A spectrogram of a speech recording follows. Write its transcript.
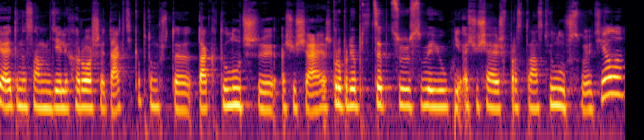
А это на самом деле хорошая тактика, потому что так ты лучше ощущаешь проприоцепцию свою и ощущаешь в пространстве лучше свое тело.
